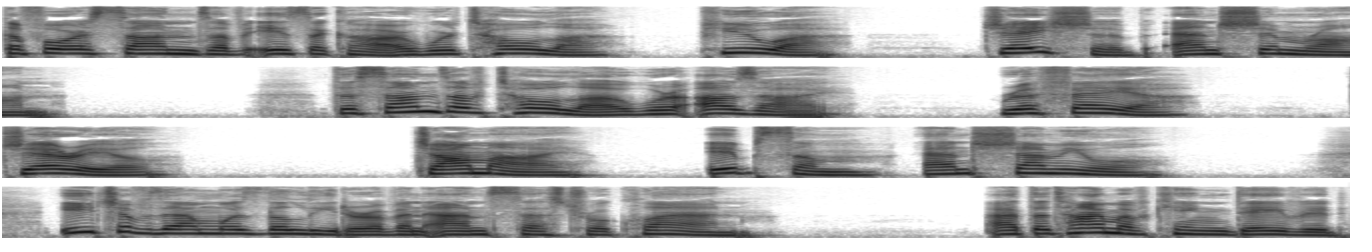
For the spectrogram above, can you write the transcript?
The four sons of Issachar were Tola, Puah, Jashub, and Shimron. The sons of Tola were Uzzi, Rephaiah, Jeriel, Jahmai, Ibsam, and Shemuel. Each of them was the leader of an ancestral clan. At the time of King David,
